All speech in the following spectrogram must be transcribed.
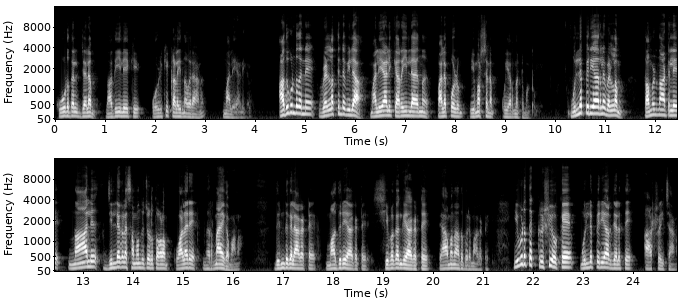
കൂടുതൽ ജലം നദിയിലേക്ക് ഒഴുക്കിക്കളയുന്നവരാണ് മലയാളികൾ. അതുകൊണ്ട് തന്നെ വെള്ളത്തിന്റെ വില മലയാളിക്കറിയില്ല എന്ന് പലപ്പോഴും വിമർശനം ഉയർന്നിട്ടുമുണ്ട്. മുല്ലപ്പെരിയാറിലെ വെള്ളം തമിഴ്നാട്ടിലെ നാല് ജില്ലകളെ സംബന്ധിച്ചിടത്തോളം വളരെ നിർണായകമാണ്. ദിണ്ടുകലാകട്ടെ മധുരയാകട്ടെ ശിവഗംഗയാകട്ടെ രാമനാഥപുരമാകട്ടെ. ഇവിടുത്തെ കൃഷിയൊക്കെ മുല്ലപ്പെരിയാർ ജലത്തെ ആശ്രയിച്ചാണ്.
